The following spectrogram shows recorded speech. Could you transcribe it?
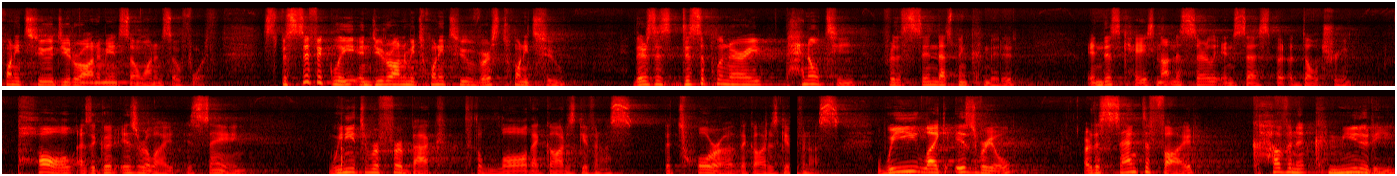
22, Deuteronomy, and so on and so forth. Specifically, in Deuteronomy 22, verse 22, there's this disciplinary penalty for the sin that's been committed. In this case, not necessarily incest, but adultery. Paul, as a good Israelite, is saying we need to refer back to the law that God has given us, the Torah that God has given us. We, like Israel, are the sanctified covenant community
